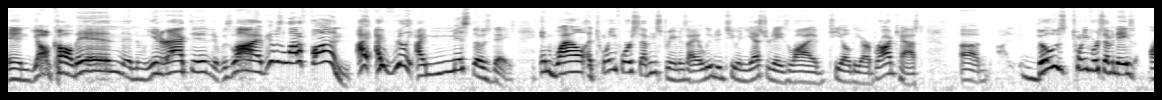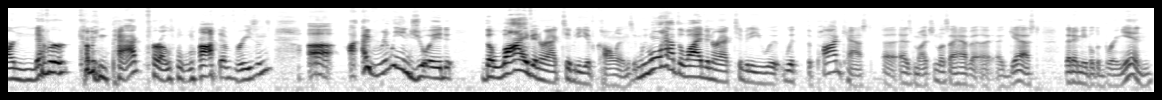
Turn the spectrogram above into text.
and y'all called in and we interacted. It was live. It was a lot of fun. I, I really, I miss those days. And while a 24-7 stream, as I alluded to in yesterday's live TLDR broadcast, uh, those 24 7 days are never coming back for a lot of reasons. Uh, I, I really enjoyed the live interactivity of call-ins and we won't have the live interactivity with, the podcast uh, as much unless i have a, a, guest that i'm able to bring in.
